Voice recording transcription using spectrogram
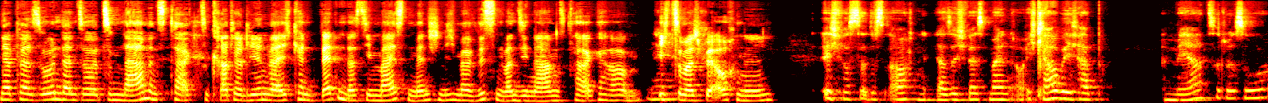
einer Person dann so zum Namenstag zu gratulieren, weil ich könnte wetten, dass die meisten Menschen nicht mal wissen, wann sie Namenstag haben. Nee. Ich zum Beispiel auch nicht. Ich wusste das auch nicht. Also ich weiß mein, ich glaube, ich habe im März oder so,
